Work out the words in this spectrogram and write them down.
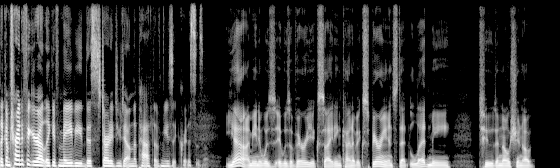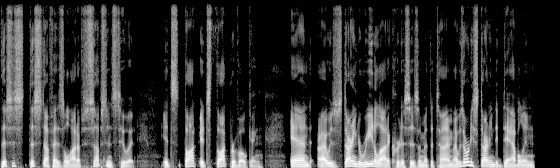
like I'm trying to figure out like if maybe this started you down the path of music criticism. Yeah, I mean, it was it was a very exciting kind of experience that led me to the notion of this is this stuff has a lot of substance to it. It's thought it's thought provoking. And I was starting to read a lot of criticism at the time. I was already starting to dabble in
